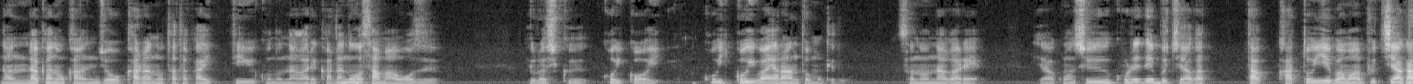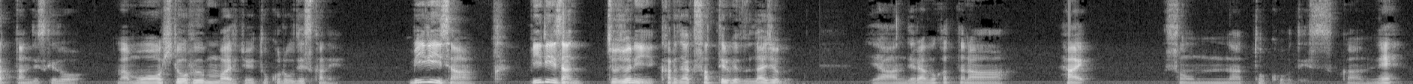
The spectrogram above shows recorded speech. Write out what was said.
何らかの感情からの戦いっていうこの流れからのサマーウォーズ。よろしく、恋恋。恋恋はやらんと思うけど、その流れ。いや、今週これでぶち上がったかといえばまあぶち上がったんですけど、まあもう一踏ん張りというところですかね。ビリーさん、ビリーさん徐々に体腐ってるけど大丈夫？いやー、アンデラ良かったなはい。そんなとこですかね。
